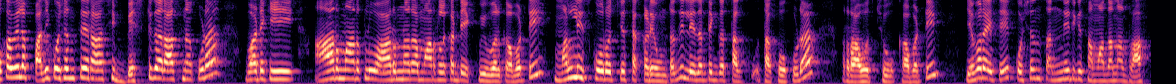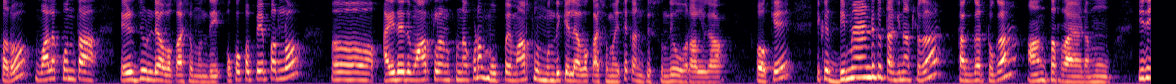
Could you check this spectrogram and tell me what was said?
ఒకవేళ పది క్వశ్చన్సే రాసి బెస్ట్గా రాసినా కూడా వాటికి ఆరు మార్కులు ఆరున్నర మార్కుల కంటే ఎక్కువ ఇవ్వరు కాబట్టి మళ్ళీ స్కోర్ వచ్చేసి అక్కడే ఉంటుంది. లేదంటే ఇంకా తక్కువ తక్కువ కూడా రావచ్చు కాబట్టి ఎవరైతే క్వశ్చన్స్ అన్నిటికీ సమాధానం రాస్తారో వాళ్ళకు కొంత ఎడ్జ్ ఉండే అవకాశం ఉంది. ఒక్కొక్క పేపర్లో ఐదైదు మార్కులు అనుకున్నా కూడా ముప్పై మార్కులు ముందుకెళ్ళే అవకాశం అయితే కనిపిస్తుంది ఓవరాల్గా ఓకే? ఇక డిమాండ్కి తగినట్లుగా తగ్గట్టుగా ఆన్సర్ రాయడము. ఇది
